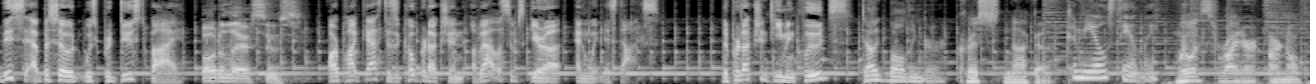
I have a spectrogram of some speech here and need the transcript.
This episode was produced by Baudelaire Seuss. Our podcast is a co production of Atlas Obscura and Witness Docs. The production team includes Doug Baldinger, Chris Naka, Camille Stanley, Willis Ryder Arnold,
